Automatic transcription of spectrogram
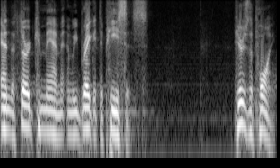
and the third commandment, and we break it to pieces. Here's the point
